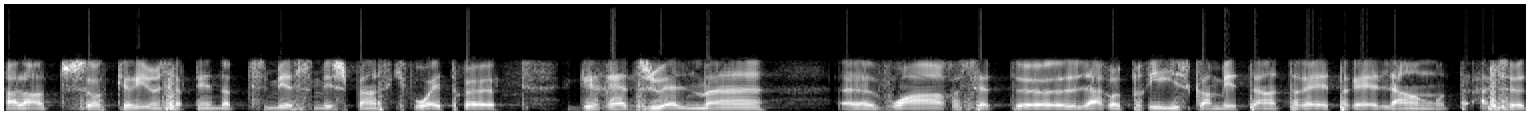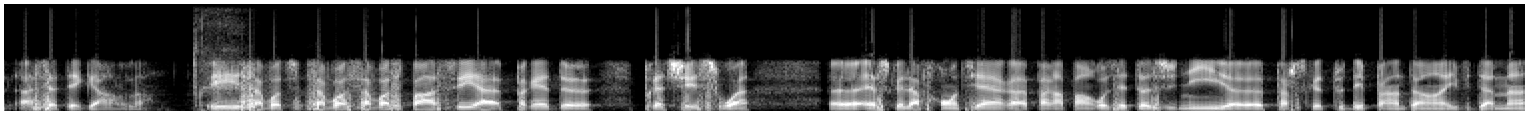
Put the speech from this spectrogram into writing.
Alors tout ça crée un certain optimisme, mais je pense qu'il faut être euh, graduellement euh, voir cette euh, la reprise comme étant très très lente à ce à cet égard-là. Et ça va ça va ça va se passer à près de près de chez soi. Euh, Est-ce que la frontière euh, par rapport aux États-Unis, euh, parce que tout dépendant évidemment,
